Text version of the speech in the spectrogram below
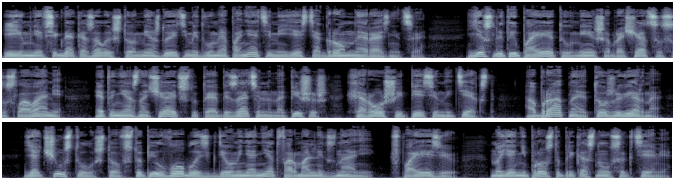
и мне всегда казалось, что между этими двумя понятиями есть огромная разница. Если ты поэт и умеешь обращаться со словами, это не означает, что ты обязательно напишешь хороший песенный текст. Обратное тоже верно. Я чувствовал, что вступил в область, где у меня нет формальных знаний, в поэзию, но я не просто прикоснулся к теме.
